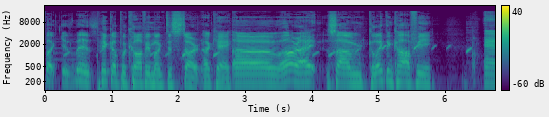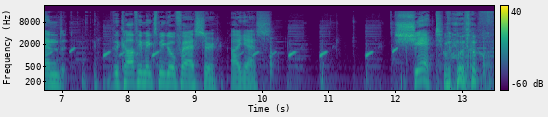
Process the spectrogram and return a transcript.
fuck is this? Pick up a coffee mug to start. Okay. Um, alright. So I'm collecting coffee. And the coffee makes me go faster, I guess. Shit!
